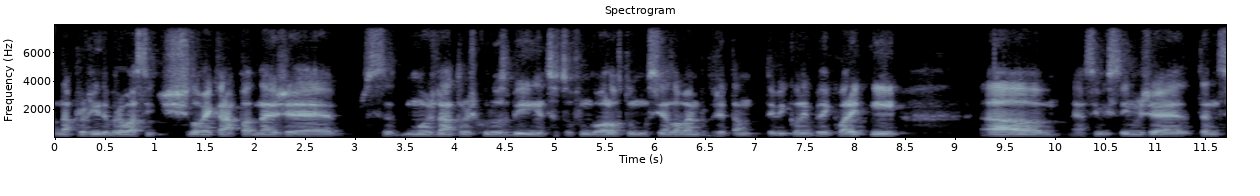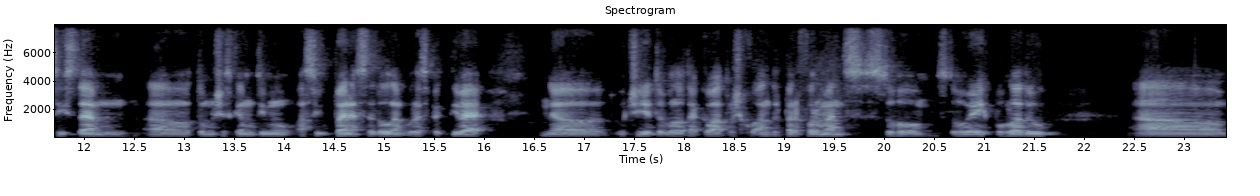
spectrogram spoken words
na první dobrou asi člověka napadne, že se možná trošku rozbíjí něco, co fungovalo v tom Musiadlovém, protože tam ty výkony byly kvalitní. Uh, já si myslím, že ten systém tomu českému týmu asi úplně nesedl, nebo respektive určitě to byla taková trošku underperformance z toho, z toho jejich pohledu. A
